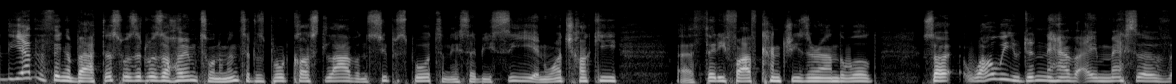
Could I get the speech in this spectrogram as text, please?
the other thing about this was it was a home tournament. It was broadcast live on Supersport and SABC and Watch Hockey, uh, 35 countries around the world. So while we didn't have a massive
